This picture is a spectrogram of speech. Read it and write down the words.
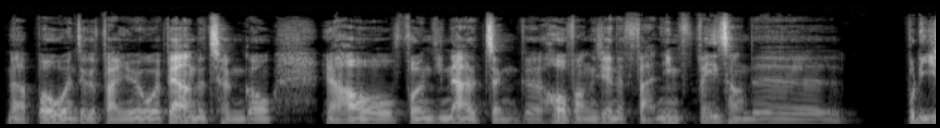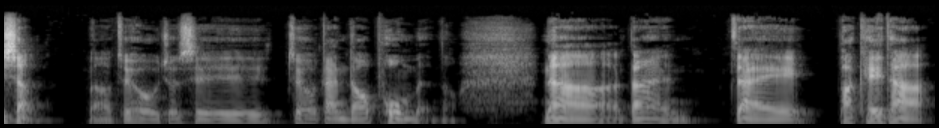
那波文这个反越位非常的成功，然后弗伦提纳的整个后防线的反应非常的不理想，然后最后就是最后单刀破门哦。那当然在帕克塔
